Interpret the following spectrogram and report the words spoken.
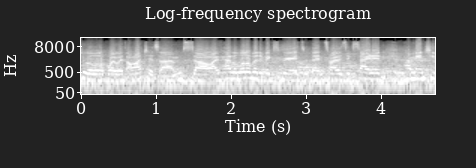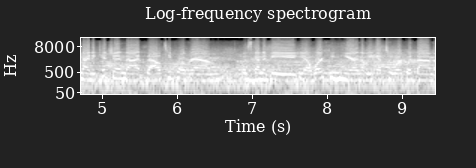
to a little boy with autism. So I've had a little bit of experience with it. And so I was excited coming into United Kitchen that the LT program was going to be, you know, working here, and that we get to work with them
